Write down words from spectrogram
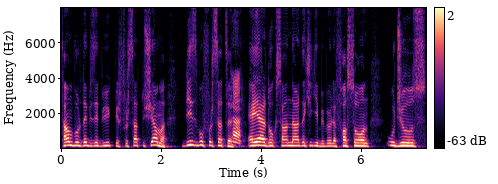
Tam burada bize büyük bir fırsat düşüyor ama biz bu fırsatı Ha. eğer 90'lardaki gibi böyle fason, ucuz,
